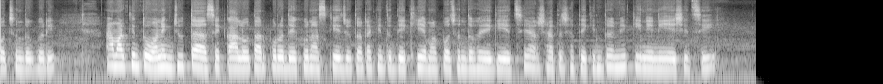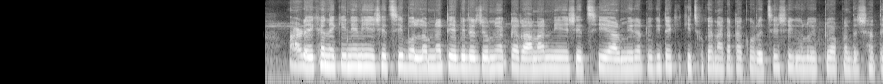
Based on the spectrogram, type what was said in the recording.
পছন্দ করি। আমার কিন্তু অনেক জুতা আছে কালো তারপরে দেখুন আজকে এই জুতাটা কিন্তু দেখি আমার পছন্দ হয়ে গিয়েছে। আর সাথে সাথে কিন্তু আমি কিনে নিয়ে এসেছি। আর এখানে কিনে নিয়ে এসেছি, বললাম না, টেবিলের জন্য একটা রানার নিয়ে এসেছি। আর মীরা টুকিটাকি কিছু কেনাকাটা করেছে, সেগুলো একটু আপনাদের সাথে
